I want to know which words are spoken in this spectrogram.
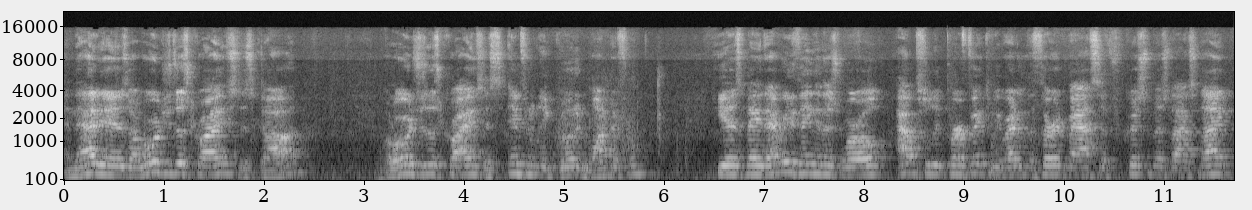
And that is our Lord Jesus Christ is God. Our Lord Jesus Christ is infinitely good and wonderful. He has made everything in this world absolutely perfect. We read in the third Mass of Christmas last night.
